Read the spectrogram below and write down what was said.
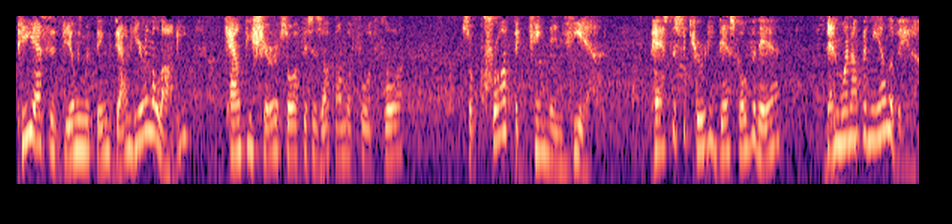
PS is dealing with things down here in the lobby. County Sheriff's Office is up on the fourth floor. So Crawford came in here, past the security desk over there, then went up in the elevator.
